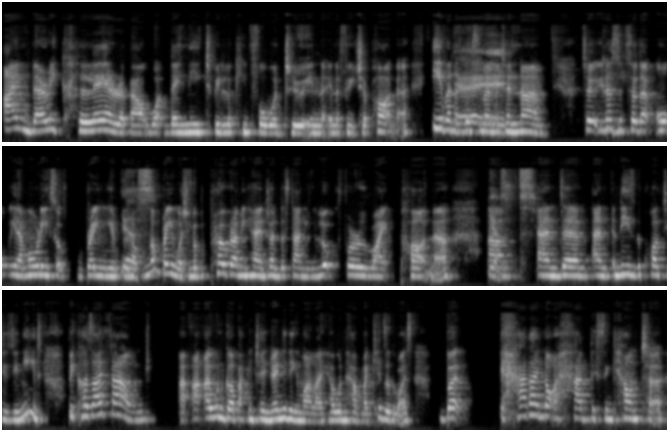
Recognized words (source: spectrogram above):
I'm very clear about what they need to be looking forward to in in a future partner, even Yay. at this moment in time. So you know, so, so that you know, I'm already sort of bringing, yes. not, not brainwashing, but programming her into understanding. Look for a right partner, um, yes. and um, and these are the qualities you need. Because I found I, I wouldn't go back and change anything in my life. I wouldn't have my kids otherwise. But had I not had this encounter,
